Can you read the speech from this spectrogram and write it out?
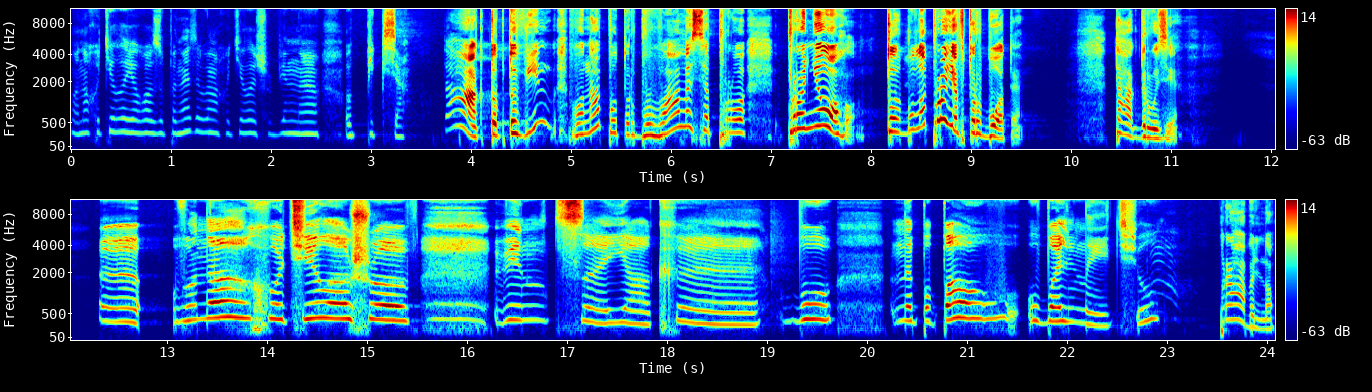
Вона хотіла його зупинити, вона хотіла, щоб він не опікся. Так, тобто він, вона потурбувалася про, про нього. То було прояв турботи. Так, друзі. Е, вона хотіла, щоб він це як е, був, не попав у больницю. Правильно,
